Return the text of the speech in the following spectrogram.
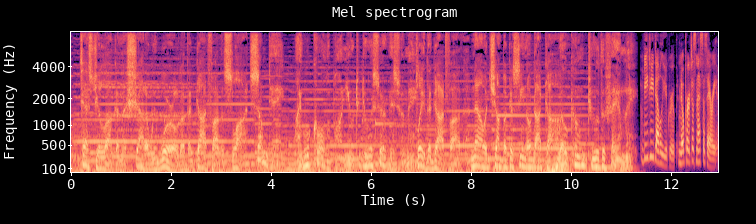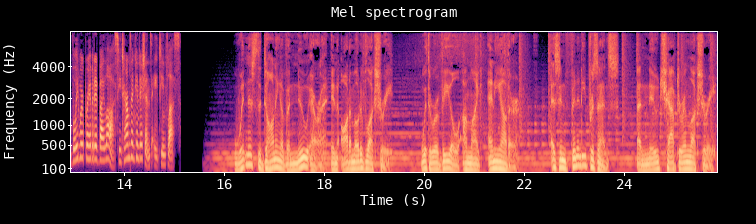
Test your luck in the shadowy world of The Godfather slot. Someday, I will call upon you to do a service for me. Play The Godfather now at ChumbaCasino.com. Welcome to the family. VGW Group. No purchase necessary. Void where prohibited by law. See terms and conditions. 18 plus. Witness the dawning of a new era in automotive luxury with a reveal unlike any other as Infiniti presents a new chapter in luxury,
